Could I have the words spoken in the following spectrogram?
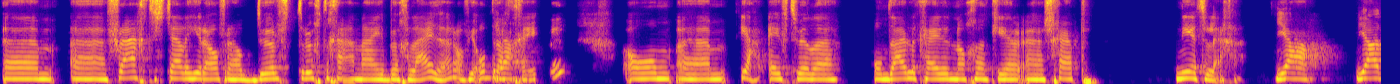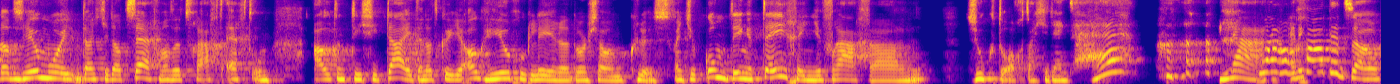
um, uh, vragen te stellen hierover en ook durft terug te gaan naar je begeleider of je opdrachtgever. Ja. Om um, ja, eventuele onduidelijkheden nog een keer uh, scherp neer te leggen. Ja, ja, dat is heel mooi dat je dat zegt, want het vraagt echt om authenticiteit. En dat kun je ook heel goed leren door zo'n klus. Want je komt dingen tegen in je vragen zoektocht, dat je denkt, hè? Ja, waarom en gaat dit zo?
